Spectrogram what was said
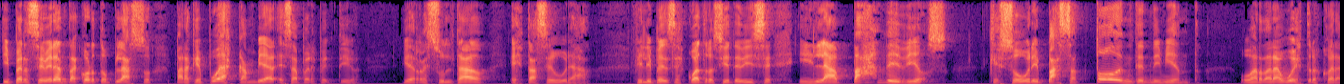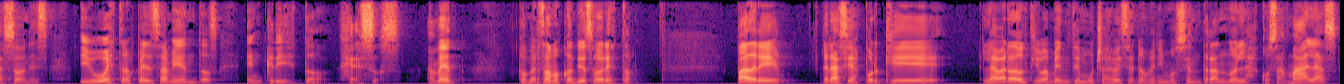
y perseverante a corto plazo para que puedas cambiar esa perspectiva. Y el resultado está asegurado. Filipenses 4:7 dice, y la paz de Dios, que sobrepasa todo entendimiento, guardará vuestros corazones y vuestros pensamientos en Cristo Jesús. Amén. ¿Conversamos con Dios sobre esto? Padre, gracias porque la verdad últimamente muchas veces nos venimos centrando en las cosas malas,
